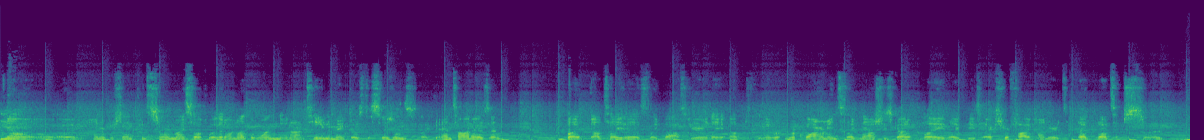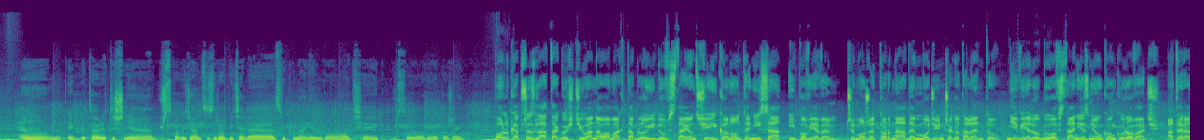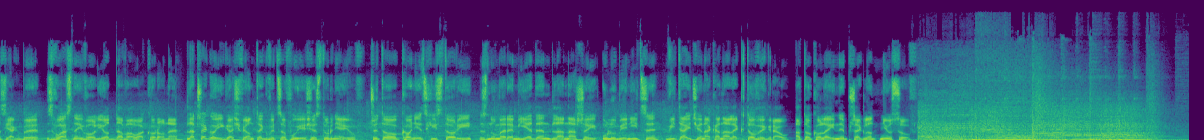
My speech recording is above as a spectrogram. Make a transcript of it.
No, I, I 100% concern myself with it. I'm not the one in our team to make those decisions, like Anton is, and but I'll tell you this: like last year, they upped the requirements. Like now, she's got to play like these extra 500s. That that's absurd. Jakby teoretycznie wszystko wiedziałam, co zrobić, ale z wykonaniem było dzisiaj po prostu o wiele gorzej. Polka przez lata gościła na łamach tabloidów, stając się ikoną tenisa i powiewem, czy może tornadem młodzieńczego talentu. Niewielu było w stanie z nią konkurować, a teraz jakby z własnej woli oddawała koronę. Dlaczego Iga Świątek wycofuje się z turniejów? Czy to koniec historii z numerem jeden dla naszej ulubienicy? Witajcie na kanale Kto Wygrał, a to kolejny przegląd newsów.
